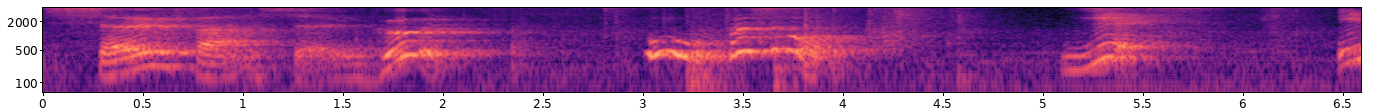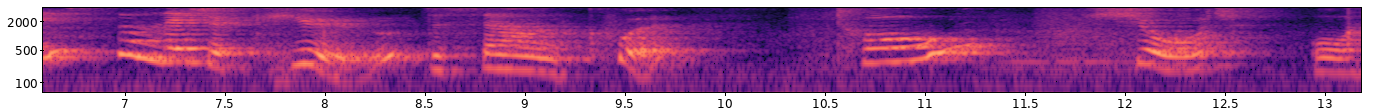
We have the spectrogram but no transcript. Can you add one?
so far so good. Oh, first of all, yes, is the letter Q, the sound Q, tall, short, or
